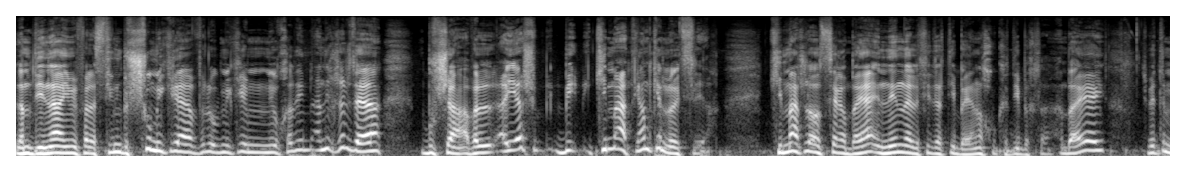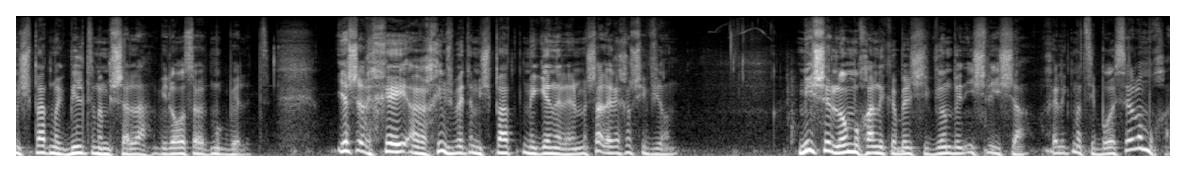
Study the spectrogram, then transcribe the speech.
למדינה עם הפלסטינים בשום מקרה, אפילו במקרים מיוחדים. אני חושב שזה היה בושה, אבל יש, כמעט, גם כן לא הצליח. כמעט לא עוצר. הבעיה איננה, לפי דעתי, בעיה החוקתי בכלל. הבעיה היא שבית המשפט מגביל את הממשלה, והיא לא רוצה להיות מוגבלת. יש ערכי, ערכים שבית המשפט מגן עליהם, למשל ערך השוויון. מי שלא מוכן לקבל שוויון בין איש לאישה, חלק מהציבור הישראלי לא מוכן,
